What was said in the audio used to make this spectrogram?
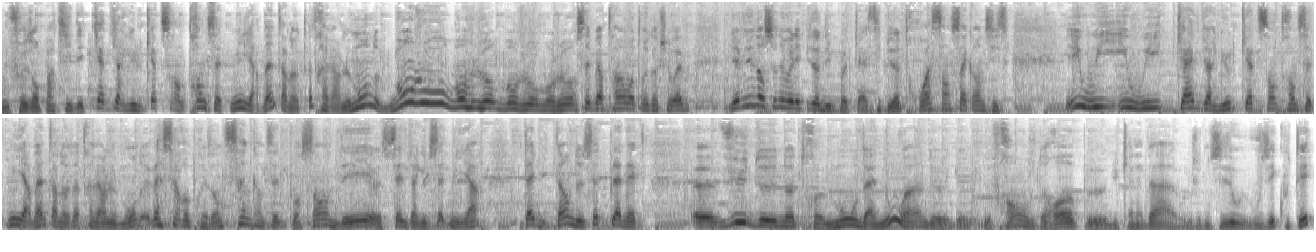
Nous faisons partie des 4,437 milliards d'internautes à travers le monde. Bonjour, bonjour, bonjour, bonjour, c'est Bertrand, votre coach web. Bienvenue dans ce nouvel épisode du podcast, épisode 356. Et oui, et oui, 4,437 milliards d'internautes à travers le monde, eh ben ça représente 57% des 7,7 euh, milliards d'habitants de cette planète. Euh, vu de notre monde à nous, hein, de, France, d'Europe, euh, du Canada, ou je ne sais où vous écoutez, et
